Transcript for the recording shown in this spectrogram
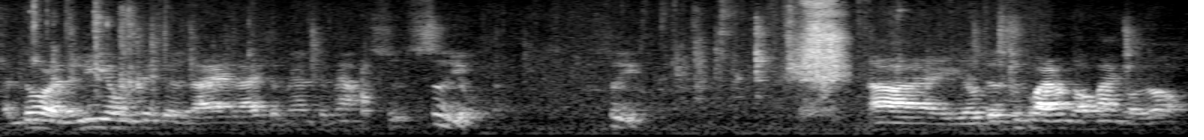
很多人利用这个来来怎么样怎么样是是有的，是有的。啊，有的是挂羊头卖狗肉，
